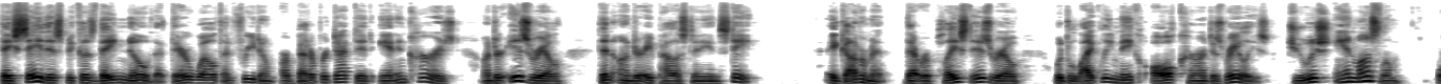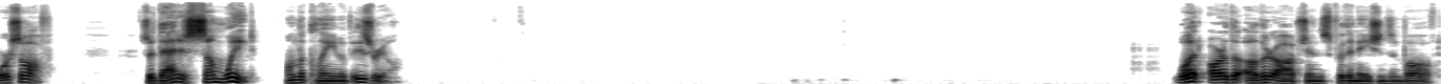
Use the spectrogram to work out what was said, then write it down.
They say this because they know that their wealth and freedom are better protected and encouraged under Israel than under a Palestinian state. A government that replaced Israel would likely make all current Israelis, Jewish and Muslim, worse off. So that is some weight on the claim of Israel. What are the other options for the nations involved?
